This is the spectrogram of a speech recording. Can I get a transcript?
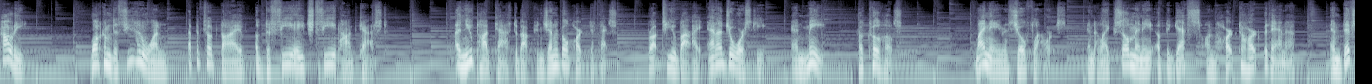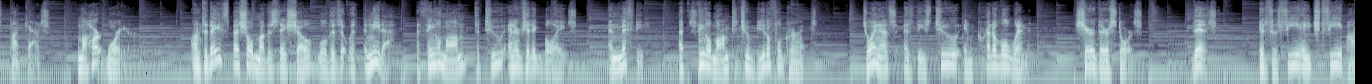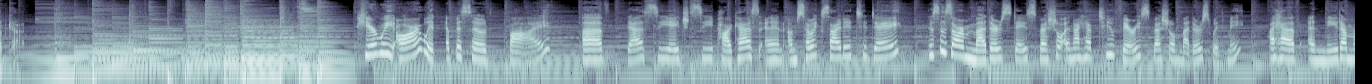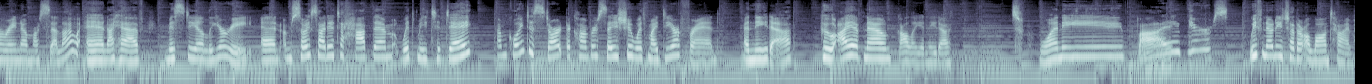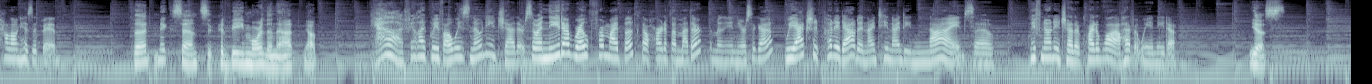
Howdy. Welcome to Season 1, Episode 5 of the CHC Podcast, a new podcast about congenital heart defects brought to you by Anna Jaworski and me, her co host. My name is Joe Flowers, and like so many of the guests on Heart to Heart with Anna and this podcast, I'm a heart warrior. On today's special Mother's Day show, we'll visit with Anita, a single mom to two energetic boys, and Misty, a single mom to two beautiful girls. Join us as these two incredible women share their stories. This is the CHC podcast. Here we are with episode five of the CHC podcast, and I'm so excited today. This is our Mother's Day special, and I have two very special mothers with me. I have Anita Moreno Marcelo and I have Misty O'Leary, and I'm so excited to have them with me today. I'm going to start the conversation with my dear friend, Anita, who I have known, golly, Anita, 25 years? We've known each other a long time. How long has it been? That makes sense. It could be more than that. Yep. Yeah, I feel like we've always known each other. So, Anita wrote from my book, The Heart of a Mother, a million years ago. We actually put it out in 1999. So, we've known each other quite a while, haven't we, Anita? Yes.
